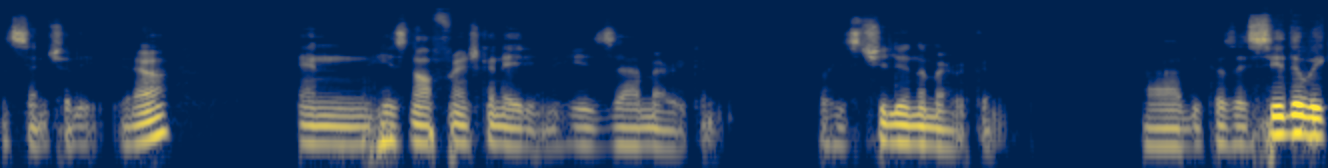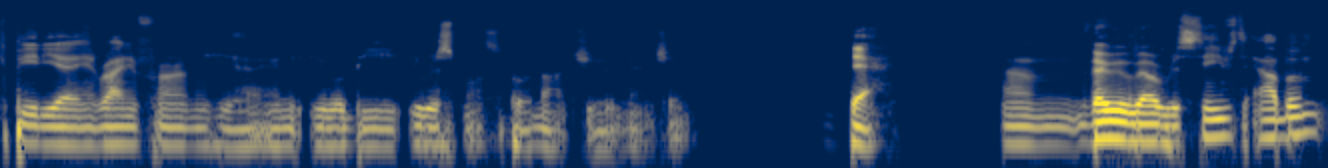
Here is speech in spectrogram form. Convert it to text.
essentially, you know. And he's not French Canadian; he's American, so he's Chilean American. Uh, because I see the Wikipedia right in front of me here, and it would be irresponsible not to mention. Yeah, um, very well received album.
